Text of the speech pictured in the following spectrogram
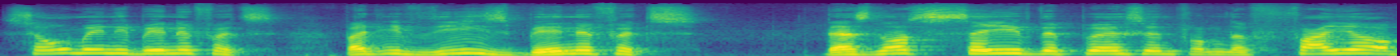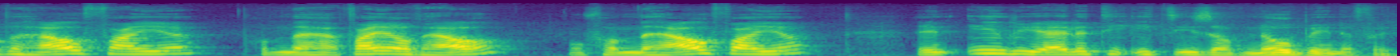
So many benefits. But if these benefits does not save the person from the fire of the hellfire, from the fire of hell, or from the hellfire, then in reality it is of no benefit.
